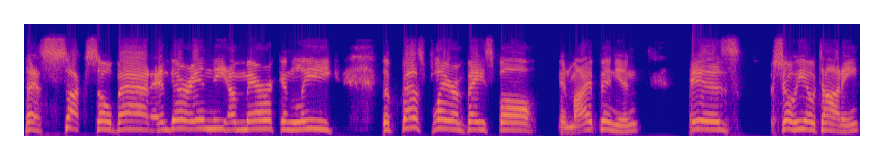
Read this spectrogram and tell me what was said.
that suck so bad, and they're in the American League. The best player in baseball, in my opinion, is Shohei Ohtani,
